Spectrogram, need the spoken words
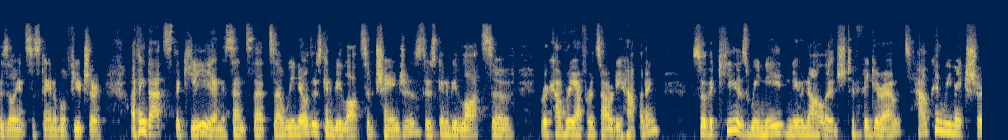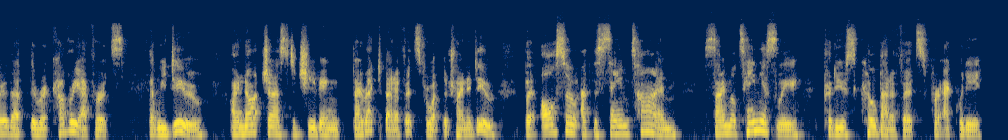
resilient, sustainable future. I think that's the key in the sense that we know there's going to be lots of changes. There's going to be lots of recovery efforts already happening. So the key is we need new knowledge to figure out how can we make sure that the recovery efforts that we do are not just achieving direct benefits for what they're trying to do, but also at the same time simultaneously produce co-benefits for equity,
